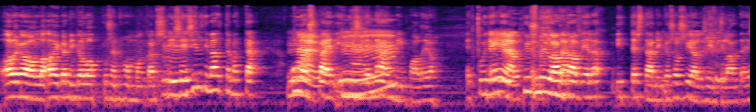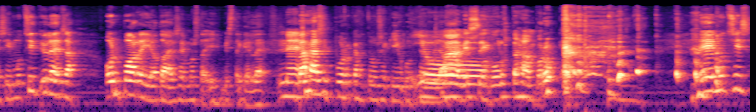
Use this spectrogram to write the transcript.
alkaa olla aika niinku loppu sen homman kanssa, mm. niin se ei silti välttämättä Näy. ulospäin ihmisille Mm. näy niin paljon. Et Ei kuitenkin välttämättä. pystyy antaa vielä itsestään niinku sosiaalisiin tilanteisiin, mutta sitten yleensä on pari jotain semmoista ihmistä, kelle Ne- vähän sit purkahtuu se kiukuttelu. Joo. Mä en vissiin kuulu tähän porukkaan. Ei, mutta siis...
